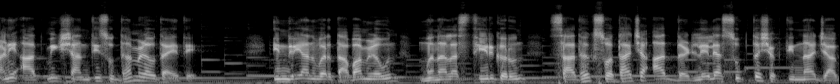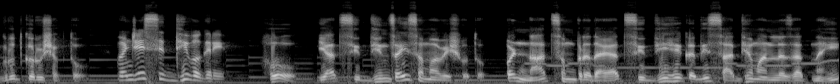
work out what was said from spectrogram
आणि आत्मिक शांती सुद्धा मिळवता येते. इंद्रियांवर ताबा मिळवून मनाला स्थिर करून साधक स्वतःच्या आत दडलेल्या सुप्त शक्तींना जागृत करू शकतो. म्हणजे सिद्धी वगैरे. हो यात सिद्धींचाही समावेश होतो. पण नाथ संप्रदायात सिद्धी हे कधी साध्य मानलं जात नाही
